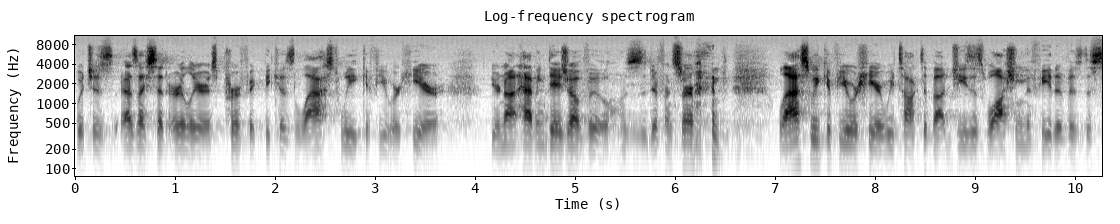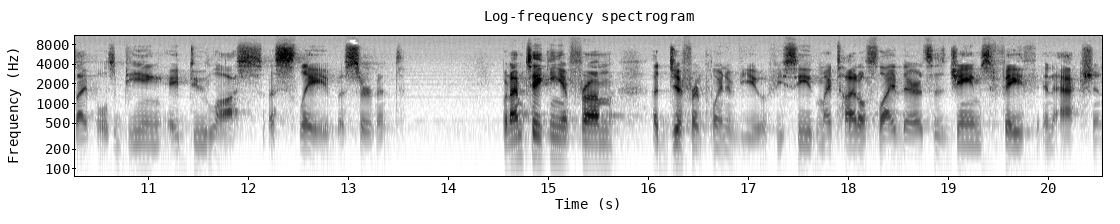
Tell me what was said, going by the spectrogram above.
which is, as I said earlier, is perfect because last week, if you were here, you're not having deja vu. This is a different sermon. last week, if you were here, we talked about Jesus washing the feet of his disciples, being a doulos, a slave, a servant. But I'm taking it from a different point of view. If you see my title slide there, it says James, Faith in Action.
